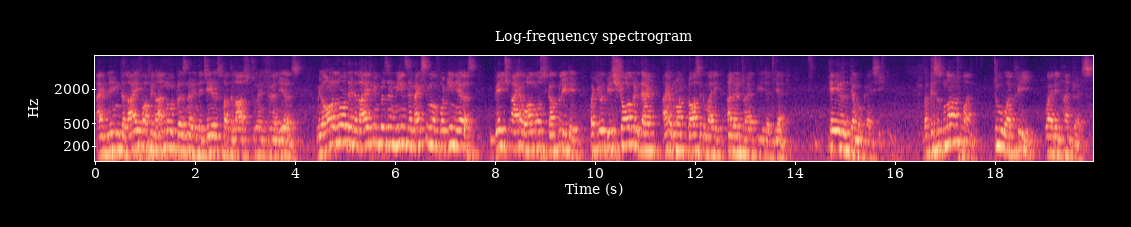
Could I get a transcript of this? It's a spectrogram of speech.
I am living the life of an unknown prisoner in the jails for the last 12 years. We all know that the life in prison means a maximum of 14 years, which I have almost completed. But you will be shocked that I have not crossed my under trial period yet. Hail democracy. But this is not one, two or three, while in hundreds.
